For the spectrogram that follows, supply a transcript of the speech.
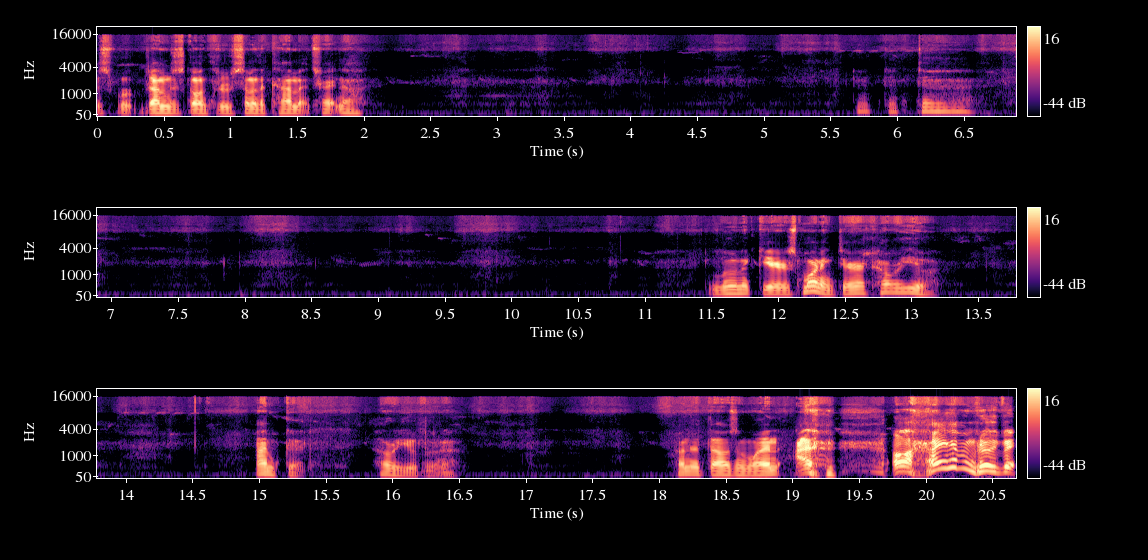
Just I'm just going through some of the comments right now. Da, da, da. Luna Gears. Morning, Derek. How are you? I'm good. How are you, Luna? 100,000 when? I, oh, I haven't really been,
